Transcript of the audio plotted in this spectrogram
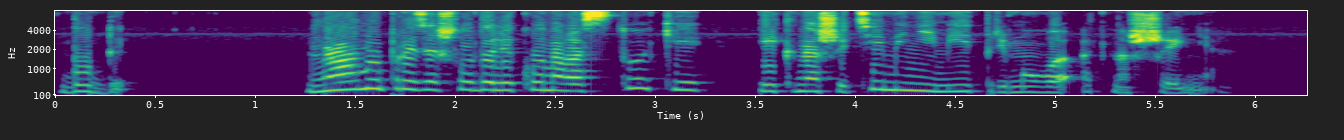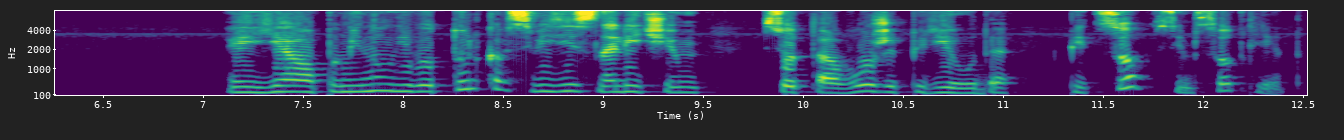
Будды. Но оно произошло далеко на востоке и к нашей теме не имеет прямого отношения. Я упомянул его только в связи с наличием все того же периода 500-700 лет.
